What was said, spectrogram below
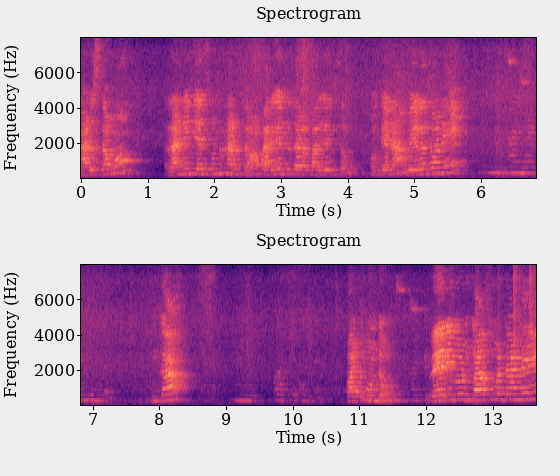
నడుస్తాము. రన్నింగ్ చేసుకుంటూ నడుస్తాము పరిగెత్తుతా పరిగెత్తుతాము. ఓకేనా? వేలతోనే ఇంకా పట్టుకుంటాం వెరీ గుడ్ క్లాస్ కొట్టండి.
